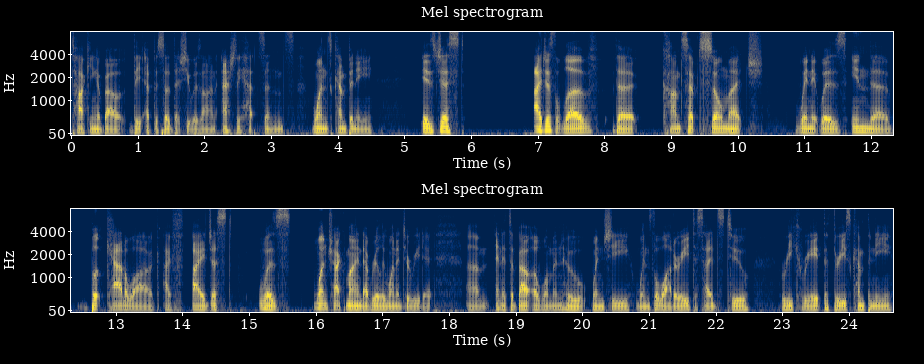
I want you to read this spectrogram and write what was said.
talking about the episode that she was on. Ashley Hutson's One's Company is just, I just love the concept so much. When it was in the book catalog, I, I just was one track mind. I really wanted to read it. Um, and it's about a woman who, when she wins the lottery, decides to recreate the Threes Company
